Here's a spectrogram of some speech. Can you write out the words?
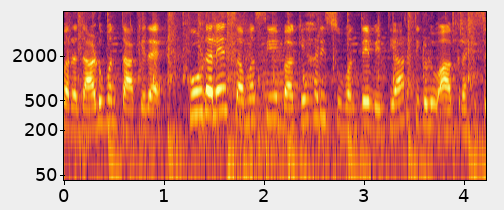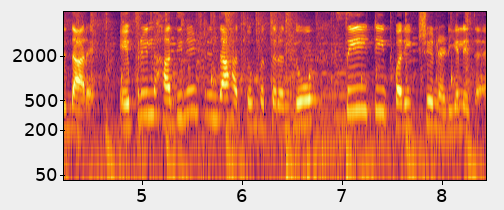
ಪರದಾಡುವಂತಾಗಿದೆ. ಕೂಡಲೇ ಸಮಸ್ಯೆ ಬಗೆಹರಿಸುವಂತೆ ವಿದ್ಯಾರ್ಥಿಗಳು ಆಗ್ರಹಿಸಿದ್ದಾರೆ. ಏಪ್ರಿಲ್ ಹದಿನೆಂಟರಿಂದ ಹತ್ತೊಂಬತ್ತರಂದು ಸಿಇಟಿ ಪರೀಕ್ಷೆ ನಡೆಯಲಿದೆ.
